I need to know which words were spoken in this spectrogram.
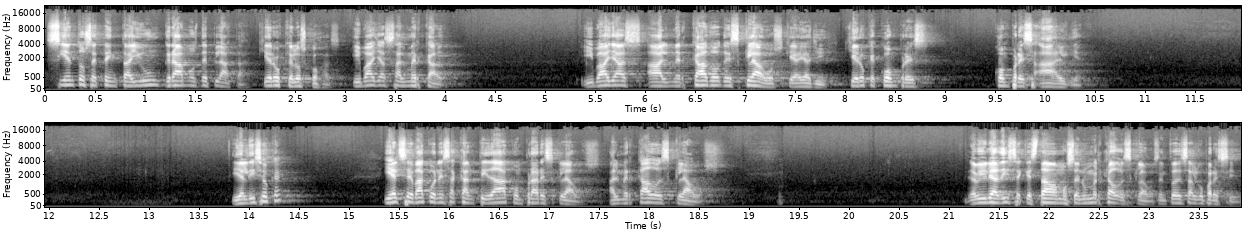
171 gramos de plata. Quiero que los cojas y vayas al mercado. Y vayas al mercado de esclavos que hay allí. Quiero que compres, compres a alguien. Y él dice, ok. Y él se va con esa cantidad a comprar esclavos, al mercado de esclavos. La Biblia dice que estábamos en un mercado de esclavos, entonces algo parecido.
